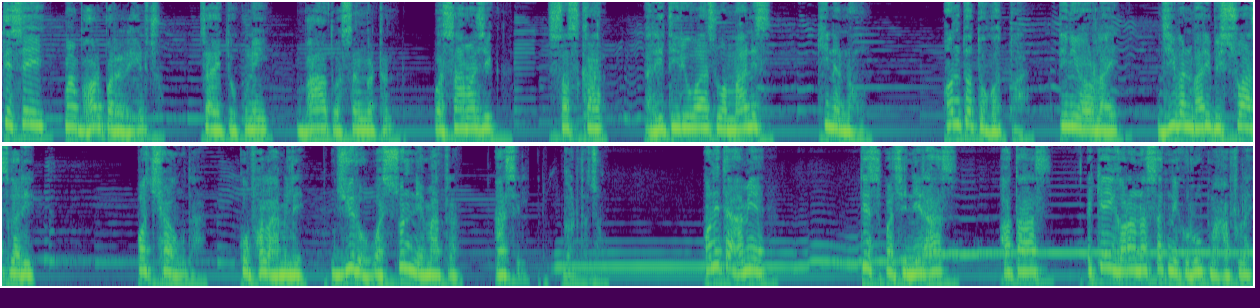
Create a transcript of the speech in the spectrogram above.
त्यसैमा भर परेर हिँड्छु। चाहे त्यो कुनै वाद वा सङ्गठन वा सामाजिक संस्कार रीतिरिवाज वा मानिस किन नहुन्। अन्ततो गत्वा तिनीहरूलाई जीवनभरि विश्वास गरी पछ्याउँदाको फल हामीले जिरो वा शून्य मात्र हासिल गर्दछौँ। अनि त हामी त्यसपछि निराश हताश केही गर्न नसक्नेको रूपमा आफूलाई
